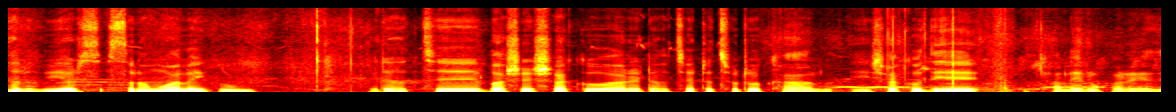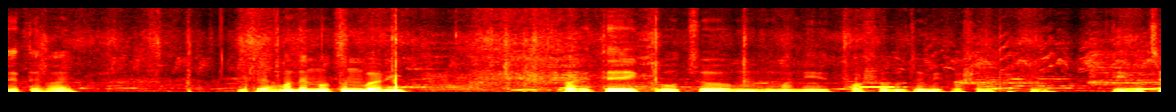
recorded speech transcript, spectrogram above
হ্যালো ভিউয়ার্স, আসসালামু আলাইকুম। এটা হচ্ছে বাঁশের সাঁকো আর এটা হচ্ছে একটা ছোট খাল। এই সাঁকো দিয়ে খালের ওপারে যেতে হয়। এটা আমাদের নতুন বাড়ি। বাড়িতে একটু উঁচু মানে ফসল, জমি ফসল থাকে। এই হচ্ছে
